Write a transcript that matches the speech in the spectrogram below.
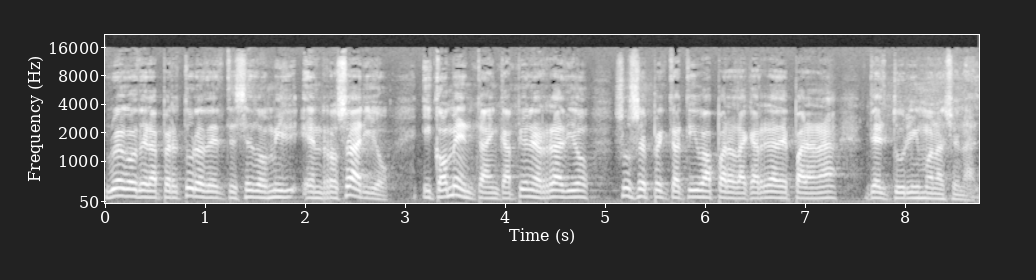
luego de la apertura del TC2000 en Rosario y comenta en Campeones Radio sus expectativas para la carrera de Paraná del Turismo Nacional.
